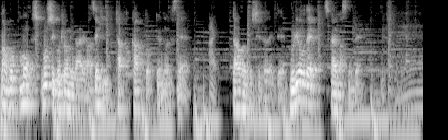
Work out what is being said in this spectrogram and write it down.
まあ、僕もしもしご興味があれば、ぜひキャップカットっていうのをですね、はい。ダウンロードしていただいて、無料で使えますので、ですね。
